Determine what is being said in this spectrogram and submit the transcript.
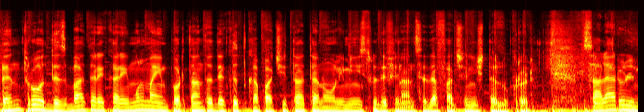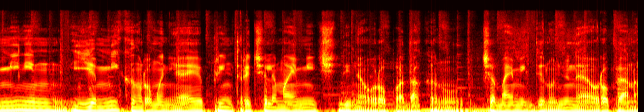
pentru o dezbatere care e mult mai importantă decât capacitatea noului ministru de finanțe de a face niște lucruri. Salariul minim e mic în România, e printre cele mai mici din Europa, dacă nu cel mai mic din Uniunea Europeană.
